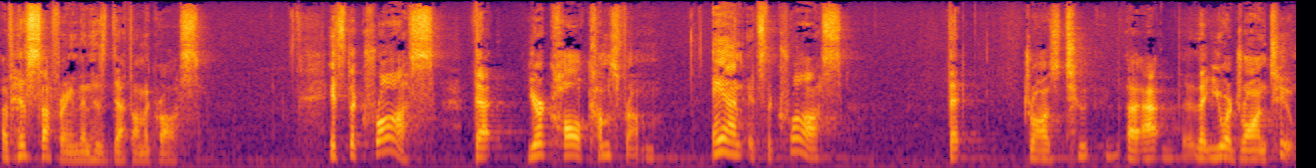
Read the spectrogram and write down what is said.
of his suffering than his death on the cross. It's the cross that your call comes from. And it's the cross that draws to, uh, at, that you are drawn to.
